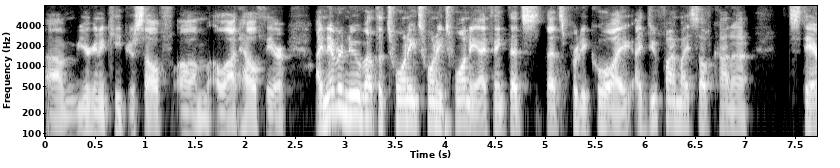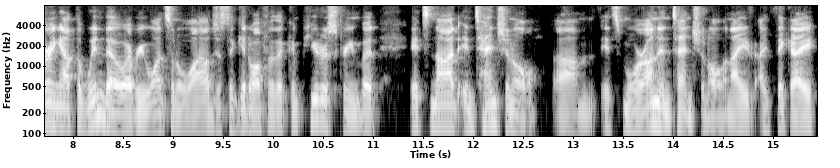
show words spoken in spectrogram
um, you're going to keep yourself um, a lot healthier. I never knew about the 20 20 20. I think that's that's pretty cool. I, I do find myself kind of staring out the window every once in a while just to get off of the computer screen, but it's not intentional. Um, it's more unintentional. And I, I think I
